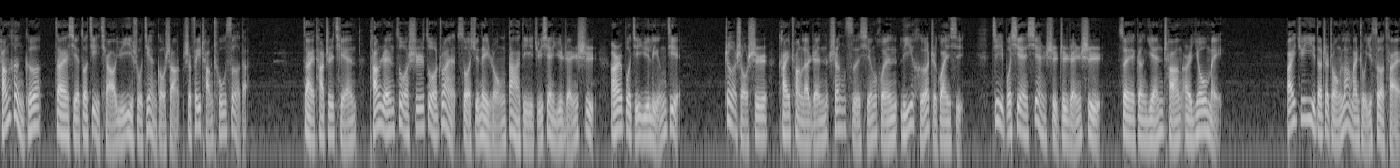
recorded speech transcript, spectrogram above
长恨歌》在写作技巧与艺术建构上是非常出色的。在他之前，唐人作诗作传所需内容大抵局限于人世，而不及于灵界。这首诗开创了人生死行魂离合之关系。既不限现世之人事，遂更延长而优美。白居易的这种浪漫主义色彩、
